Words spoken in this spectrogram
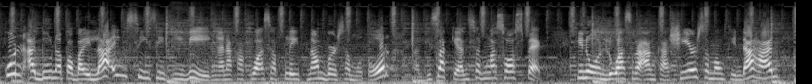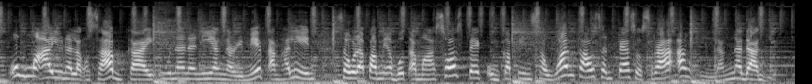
kun aduna pa bay laing CCTV nga nakakuha sa plate number sa motor nga gisakyan sa mga sospek. Hinuon luwas ra ang cashier sa mong tindahan ug maayo na lang usab kay una na niyang na-remit ang halin sa wala pa miabot ang mga sospek ug kapin sa 1,000 pesos ra ang ilang nadagi.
